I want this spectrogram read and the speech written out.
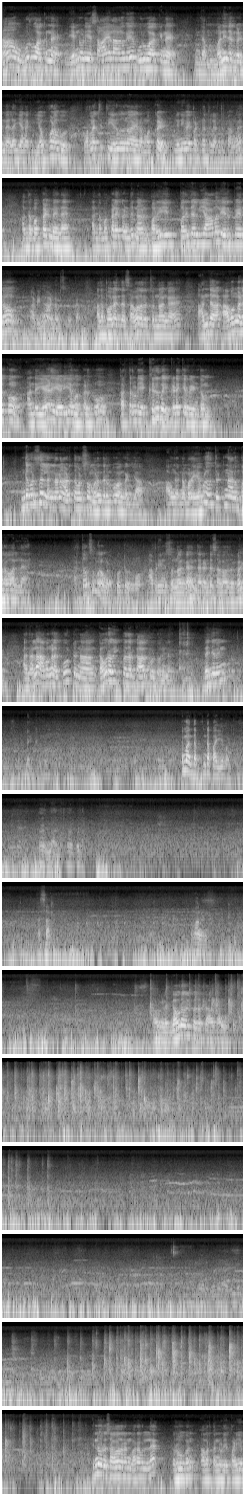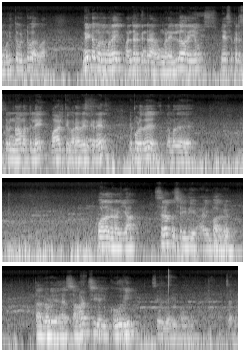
நான் உருவாக்கினேன் என்னுடைய சாயலாகவே உருவாக்கினேன் இந்த மனிதர்கள் மேலே எனக்கு எவ்வளவு ஒரு லட்சத்து இருபதனாயிரம் மக்கள் நினைவை பட்டணத்தில் இருந்திருக்காங்க. அந்த மக்கள் மேலே அந்த மக்களை கண்டு நான் பரி பரிதவியாமல் இருப்பேனோ? அப்படின்னு ஆண்டவர் சொல்லியிருக்கார். அதை போல் இந்த சகோதரர் சொன்னாங்க அந்த அவங்களுக்கும் அந்த ஏழை எளிய மக்களுக்கும் கர்த்தருடைய கிருபை கிடைக்க வேண்டும். இந்த வருஷம் இல்லைன்னா அடுத்த வருஷம் மனம் திரும்புவாங்க ஐயா. அவங்க நம்மளை எவ்வளவு திட்டினாலும் பரவாயில்ல. அடுத்த வருஷமும் அவங்கள கூட்டு வருவோம் அப்படின்னு சொன்னாங்க இந்த ரெண்டு சகோதரர்கள். அதனால் அவங்கள கூட்டு நான் கௌரவிப்பதற்காக கூட்டு வந்தேன். பெஞ்சமின்? ஏமா இந்த இந்த பையன் மட்டும். ஆ, சார். வாங்கண்ணா அவர்களை கௌரவிப்பதற்காக தான் இன்னொரு சகோதரன் வரவில்லை. ரூபன் அவர் தன்னுடைய பணியை முடித்துவிட்டு வருவார். மீண்டும் ஒரு முறை வந்திருக்கின்ற உங்கள் எல்லோரையும் இயேசு கிறிஸ்துவின் நாமத்திலே வாழ்த்தி வரவேற்கிறேன். இப்பொழுது நமது போதகர் ஐயா சிறப்பு செய்தி அளிப்பார்கள். தன்னுடைய சாட்சியை கூறி செய்தி அளிப்பார்கள். சரி.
